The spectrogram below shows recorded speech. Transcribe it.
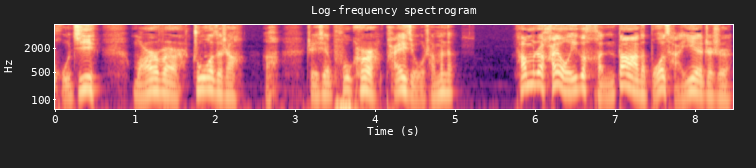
虎机，玩玩桌子上啊这些扑克、牌九什么的，他们这还有一个很大的博彩业，这是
